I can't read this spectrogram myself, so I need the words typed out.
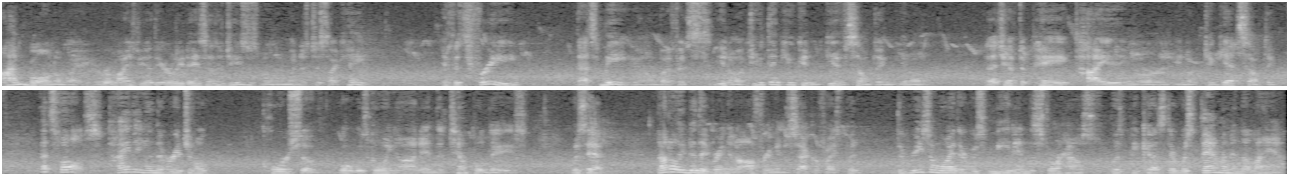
I'm blown away. It reminds me of the early days of the Jesus movement when it's just like, hey, if it's free, that's me, you know. But if it's, you know, if you think you can give something, you know, that you have to pay tithing or, you know, to get something, that's false. Tithing in the original course of what was going on in the temple days was that not only did they bring an offering and a sacrifice, but the reason why there was meat in the storehouse was because there was famine in the land.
